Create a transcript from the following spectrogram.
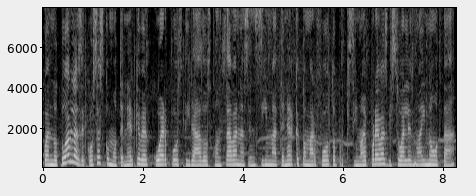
cuando tú hablas de cosas como tener que ver cuerpos tirados con sábanas encima, tener que tomar foto, porque si no hay pruebas visuales no hay nota,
